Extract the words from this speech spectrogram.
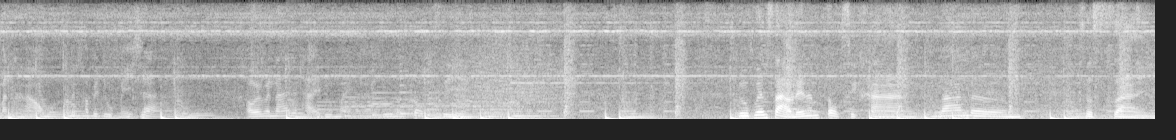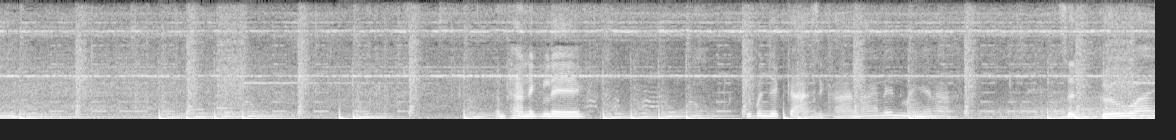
มันเห่าไม่เข้าไปดูไม่ได้เอาไว้มาหน้าจะถ่ายดูใหม่นะดูน้ำตกสิ ดูเพื่อนสาวเล่นน้ำตกสิคะล่าเริงสดใสลำธารเล็กๆ ดูบรรยากาศสิคะน่าเล่นไหมล่ะสวนกล้วย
